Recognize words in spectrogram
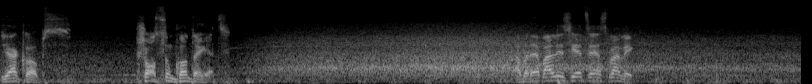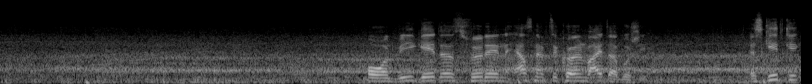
Jakobs. Chance zum Konter jetzt. Aber der Ball ist jetzt erstmal weg. Und wie geht es für den 1. FC Köln weiter, Buschi? Es geht gegen...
